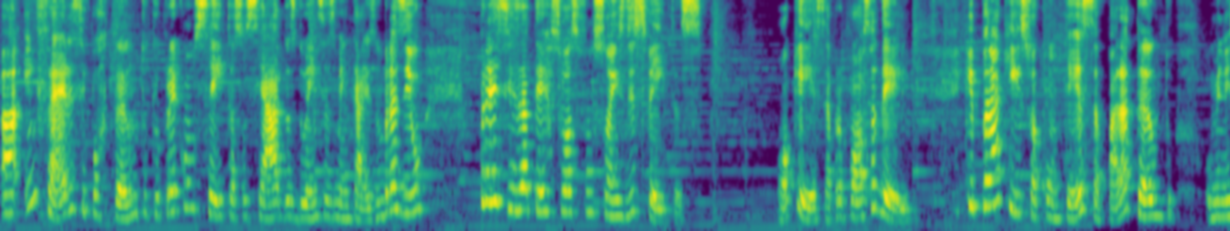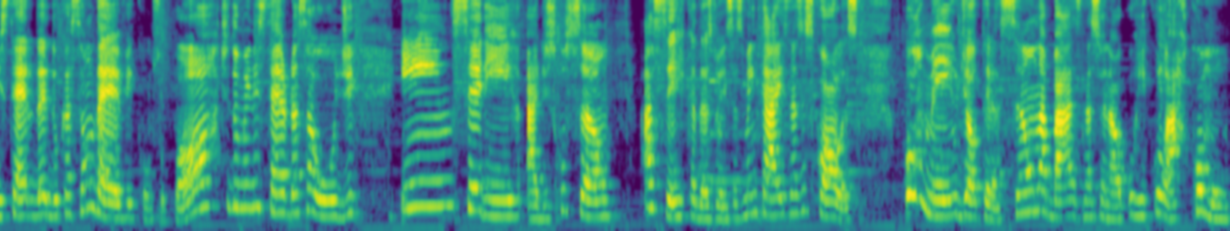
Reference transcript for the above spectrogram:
Uh, Infere-se, portanto, que o preconceito associado às doenças mentais no Brasil precisa ter suas funções desfeitas. Ok, essa é a proposta dele. E para que isso aconteça, para tanto, o Ministério da Educação deve, com suporte do Ministério da Saúde, inserir a discussão acerca das doenças mentais nas escolas, por meio de alteração na Base Nacional Curricular Comum,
